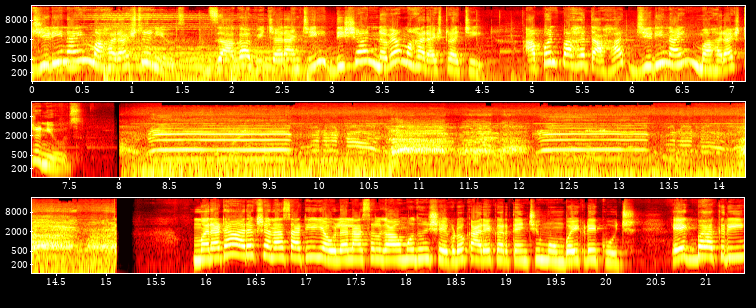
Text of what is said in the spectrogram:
G D nine Maharashtra news. जागा विचारांची दिशा नव्या महाराष्ट्राची. आपण पाहत आहात G D nine Maharashtra news. Maratha आरक्षणासाठी येवला लासलगावमधून शेकडो कार्यकर्त्यांची मुंबईकडे कूच. एक भाकरी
